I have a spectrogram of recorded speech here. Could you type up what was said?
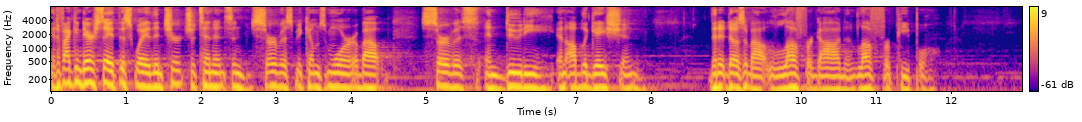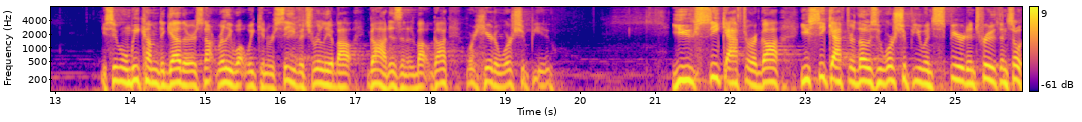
And if I can dare say it this way, then church attendance and service becomes more about service and duty and obligation than it does about love for God and love for people. You see, when we come together, it's not really what we can receive, it's really about God, isn't it? About God, we're here to worship you. You seek after a God, you seek after those who worship you in spirit and truth. And so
